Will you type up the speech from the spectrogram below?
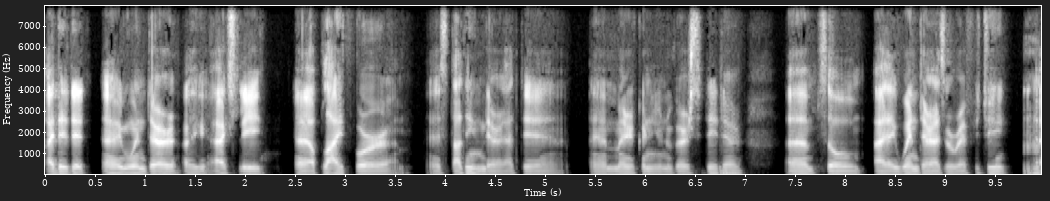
I did it. I went there. I actually uh, applied for um, uh, studying there at the American University there. Um, so I went there as a refugee. Mhm.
